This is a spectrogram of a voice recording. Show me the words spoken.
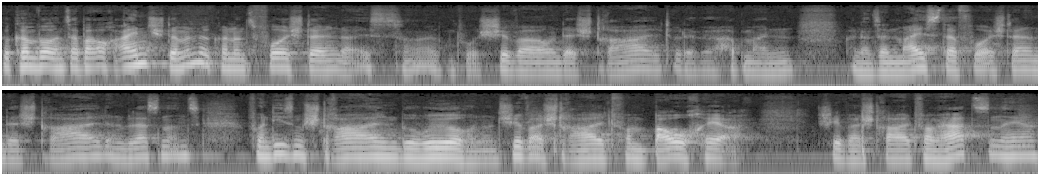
so können wir uns aber auch einstimmen. Wir können uns vorstellen, da ist irgendwo Shiva und er strahlt. Oder wir haben einen, können uns einen Meister vorstellen und der strahlt. Und wir lassen uns von diesem Strahlen berühren. Und Shiva strahlt vom Bauch her. Shiva strahlt vom Herzen her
